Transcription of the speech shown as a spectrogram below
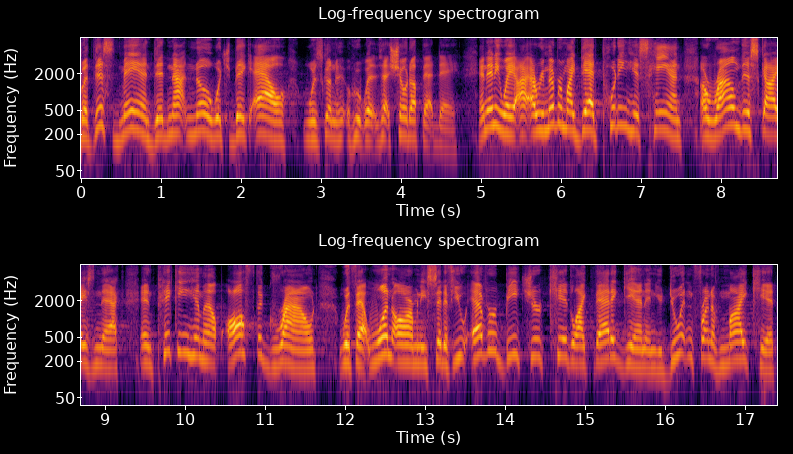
But this man did not know which Big Al was going to that showed up that day. And anyway, I, I, remember my dad putting his hand around this guy's neck and picking him up off the ground with that one arm. And he said, "If you ever beat your kid like that again, and you do it in front of my kid,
